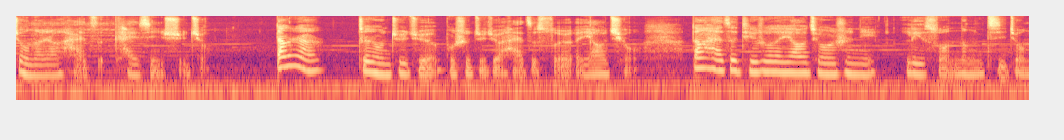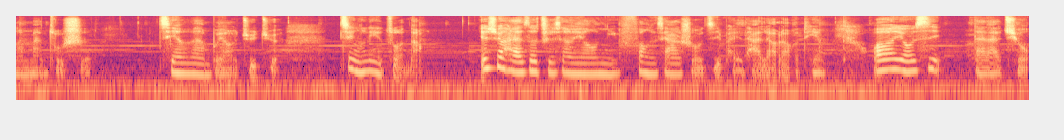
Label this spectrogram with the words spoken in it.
就能让孩子开心许久。当然，这种拒绝不是拒绝孩子所有的要求。当孩子提出的要求是你力所能及就能满足时，千万不要拒绝，尽力做到。也许孩子只想要你放下手机陪他聊聊天，玩玩游戏，打打球。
